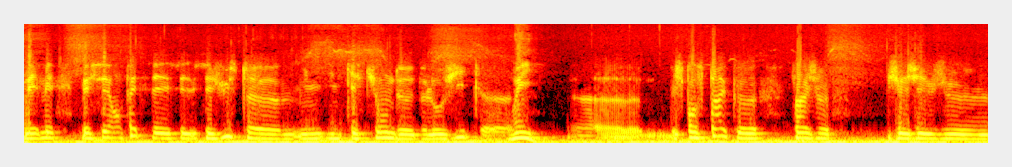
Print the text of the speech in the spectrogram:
Mais, mais, mais c'est en fait, c'est juste une, question de, de logique. oui. Euh, je pense pas que. Enfin, je. je, je,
